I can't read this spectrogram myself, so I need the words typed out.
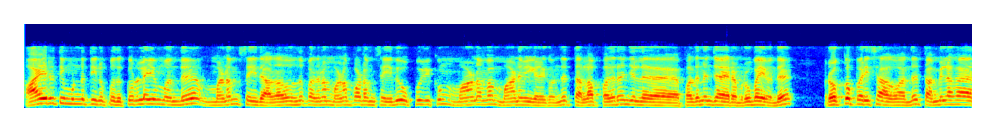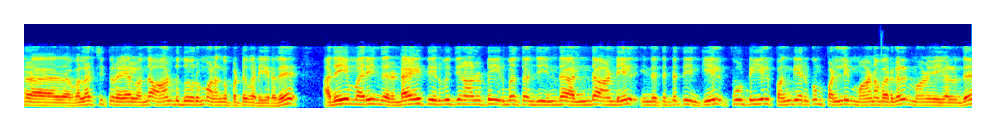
ஆயிரத்தி முன்னூத்தி முப்பது குரலையும் வந்து மனம் செய்து அதாவது வந்து பார்த்தீங்கன்னா மனப்பாடம் செய்து ஒப்புவிக்கும் மாணவ மாணவிகளுக்கு வந்து தலா பதினஞ்சுல பதினஞ்சாயிரம் ரூபாய் வந்து ரொக்க பரிசாக வந்து தமிழக வளர்ச்சித்துறையால் வந்து ஆண்டுதோறும் வழங்கப்பட்டு வருகிறது. அதே மாதிரி இந்த ரெண்டாயிரத்தி இருபத்தி நாலு டு இருபத்தஞ்சு இந்த இந்த ஆண்டில் இந்த திட்டத்தின் கீழ் போட்டியில் பங்கேற்கும் பள்ளி மாணவர்கள் மாணவிகள் வந்து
